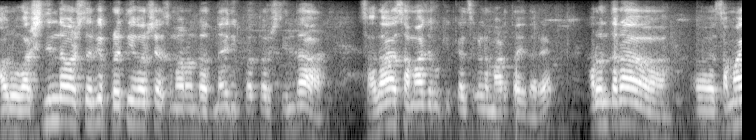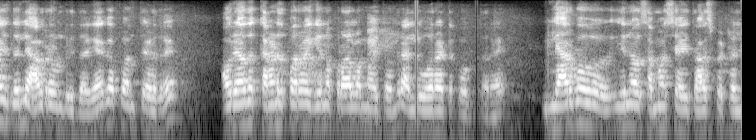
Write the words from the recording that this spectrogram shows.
ಅವರು ವರ್ಷದಿಂದ ವರ್ಷದವರೆಗೆ ಪ್ರತಿ ವರ್ಷ ಸುಮಾರು ಒಂದು ಹದಿನೈದು, ಇಪ್ಪತ್ತು ವರ್ಷದಿಂದ ಸದಾ ಸಮಾಜಮುಖಿ ಕೆಲಸಗಳನ್ನ ಮಾಡ್ತಾ ಇದ್ದಾರೆ. ಅವರೊಂಥರ ಸಮಾಜದಲ್ಲಿ ಆಲ್ರೌಂಡರ್ ಇದ್ದಾಗ ಹೇಗಪ್ಪ ಅಂತ ಹೇಳಿದ್ರೆ ಅವ್ರು ಯಾವುದೋ ಕನ್ನಡದ ಪರವಾಗಿ ಏನೋ ಪ್ರಾಬ್ಲಮ್ ಆಯಿತು ಅಂದರೆ ಅಲ್ಲಿ ಹೋರಾಟಕ್ಕೆ ಹೋಗ್ತಾರೆ. ಇಲ್ಲಿ ಯಾರಿಗೋ ಏನೋ ಸಮಸ್ಯೆ ಆಯಿತು ಹಾಸ್ಪಿಟಲ್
